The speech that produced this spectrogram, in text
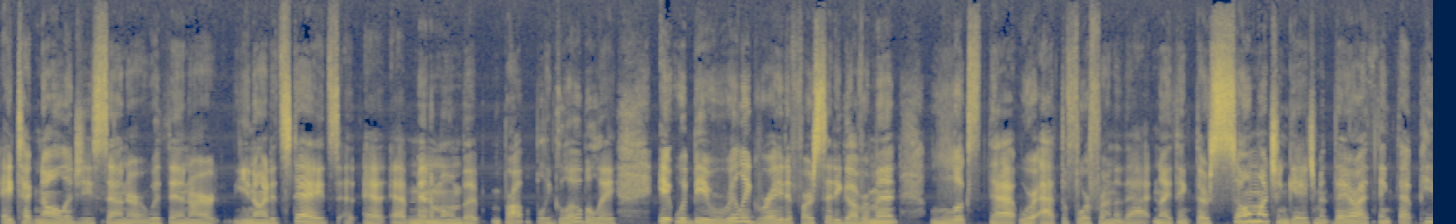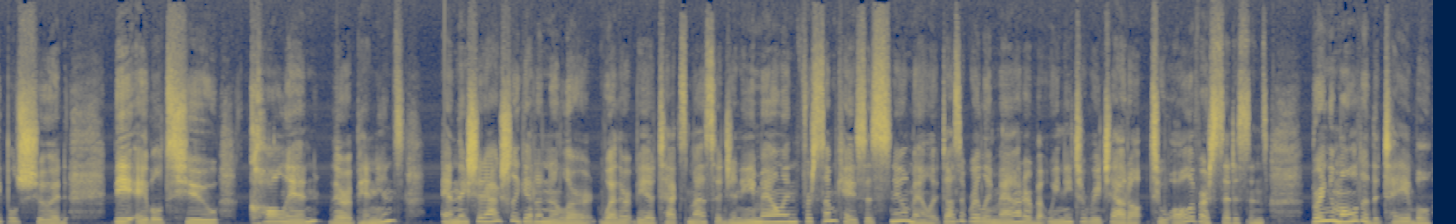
a technology center within our United States at, at, at minimum, but probably globally, it would be really great if our city government looks that we're at the forefront of that. And I think there's so much engagement there. I think that people should be able to call in their opinions and they should actually get an alert, whether it be a text message, an email, and for some cases, snail mail. It doesn't really matter, but we need to reach out to all of our citizens, bring them all to the table,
